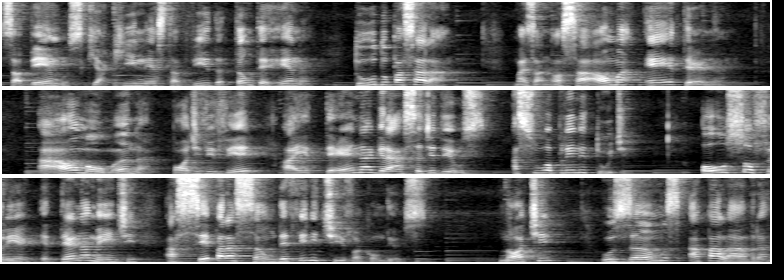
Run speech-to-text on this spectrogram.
Sabemos que aqui nesta vida tão terrena tudo passará, mas a nossa alma é eterna. A alma humana pode viver a eterna graça de Deus a sua plenitude, ou sofrer eternamente a separação definitiva com Deus. Note, usamos a palavra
